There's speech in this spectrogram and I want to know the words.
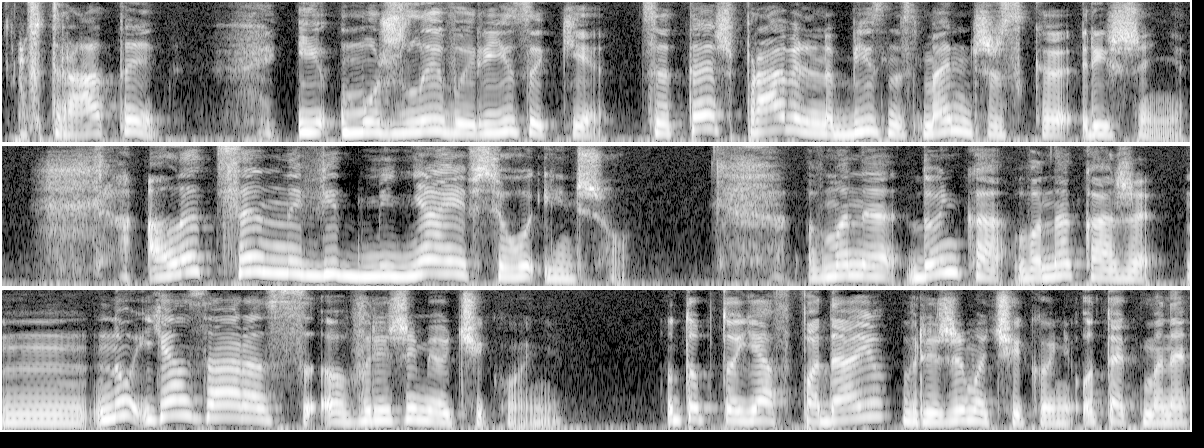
втрати і можливі ризики це теж правильне бізнес-менеджерське рішення. Але це не відміняє всього іншого. В мене донька, вона каже: ну, я зараз в режимі очікування. Ну, тобто я впадаю в режим очікування. Отак в мене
